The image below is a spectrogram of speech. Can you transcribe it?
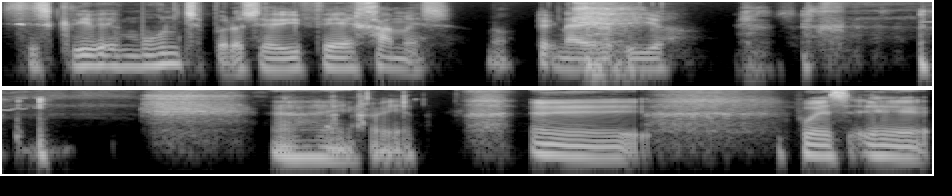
se escribe Munch, pero se dice James, ¿no? Nadie lo pilló. Ay, Javier. Eh, pues, eh,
